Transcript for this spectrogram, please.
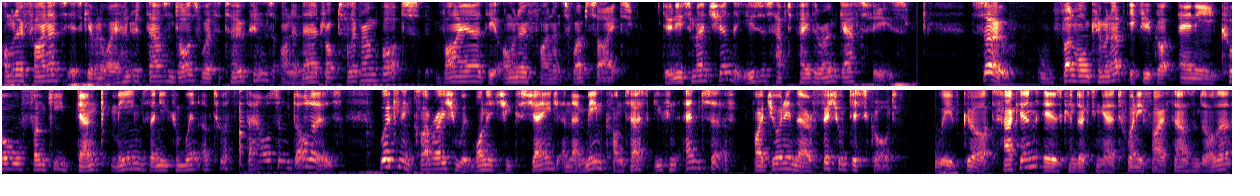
Omino Finance is giving away $100,000 worth of tokens on an airdrop Telegram bot via the Omino Finance website. Do need to mention that users have to pay their own gas fees. So, fun one coming up. If you've got any cool, funky, dank memes, then you can win up to $1,000. Working in collaboration with One Inch Exchange and their meme contest, you can enter by joining their official Discord. We've got Hacken is conducting a $25,000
